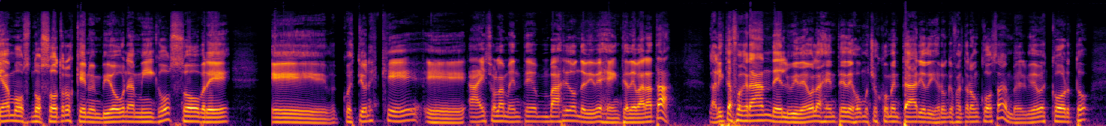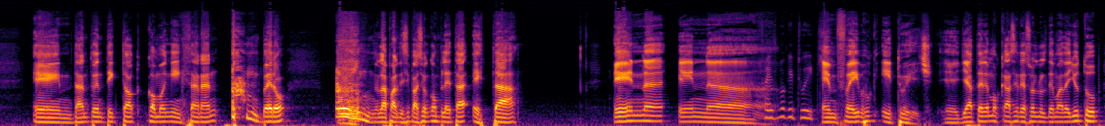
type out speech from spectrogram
teníamos nosotros que nos envió un amigo sobre eh, cuestiones que eh, hay solamente en barrio donde vive gente de Baratá. La lista fue grande, el video la gente dejó muchos comentarios, dijeron que faltaron cosas, el video es corto, en, tanto en TikTok como en Instagram, pero la participación completa está en, en, ah, Facebook y Twitch. en Facebook y Twitch. Eh, ya tenemos casi resuelto el tema de YouTube.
